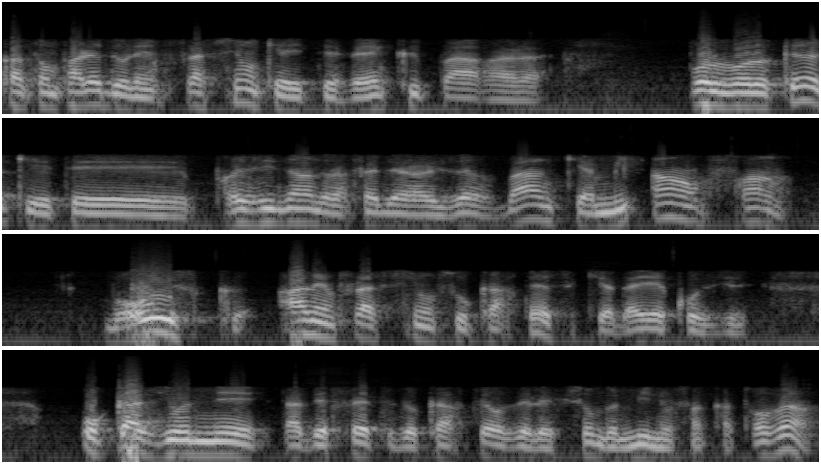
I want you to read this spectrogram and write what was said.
quand on parlait de l'inflation qui a été vaincue par euh, Paul Volcker, qui était président de la Federal Reserve Bank, qui a mis un franc brusque à l'inflation sous Carter, ce qui a d'ailleurs occasionné la défaite de Carter aux élections de 1980.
